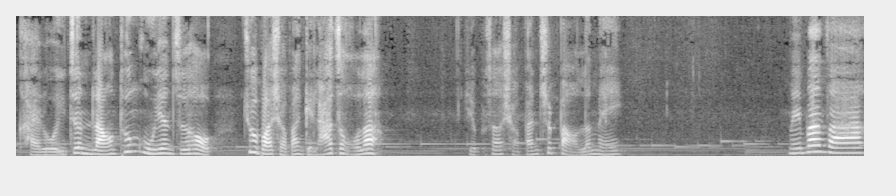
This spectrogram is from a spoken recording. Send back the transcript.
凯罗一阵狼吞虎咽之后，就把小班给拉走了。也不知道小班吃饱了没？没办法，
